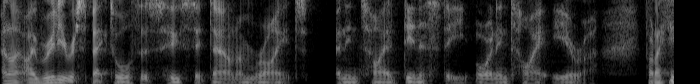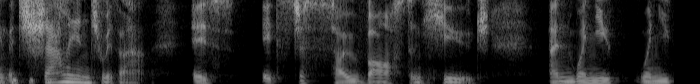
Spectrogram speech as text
And I, I really respect authors who sit down and write an entire dynasty or an entire era. But I think the challenge with that is it's just so vast and huge. And when you when you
